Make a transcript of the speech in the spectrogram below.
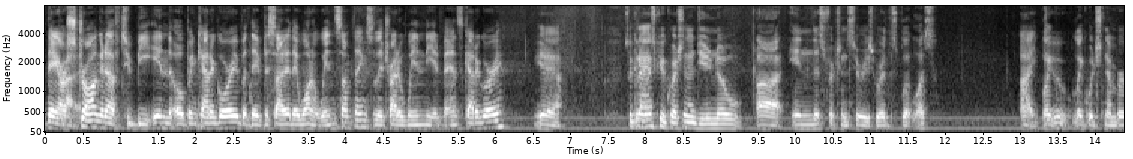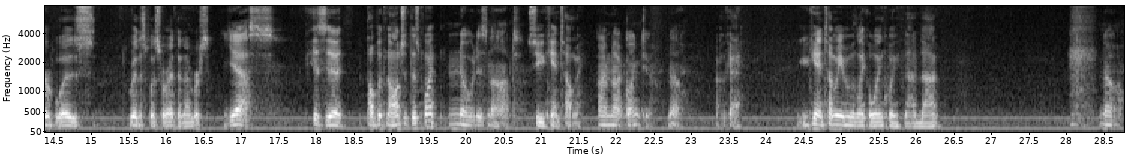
they are Got strong enough to be in the open category, but they've decided they want to win something, so they try to win the advanced category. Yeah. yeah. So can I ask you a question then? Do you know uh, in this Friction Series where the split was? I Like, do. like which number was where the splits were at the numbers? Yes. Is it public knowledge at this point? No, it is not. So you can't tell me. I'm not going to. No. Okay. You can't tell me even with like a wink, wink, nod, nod. No.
